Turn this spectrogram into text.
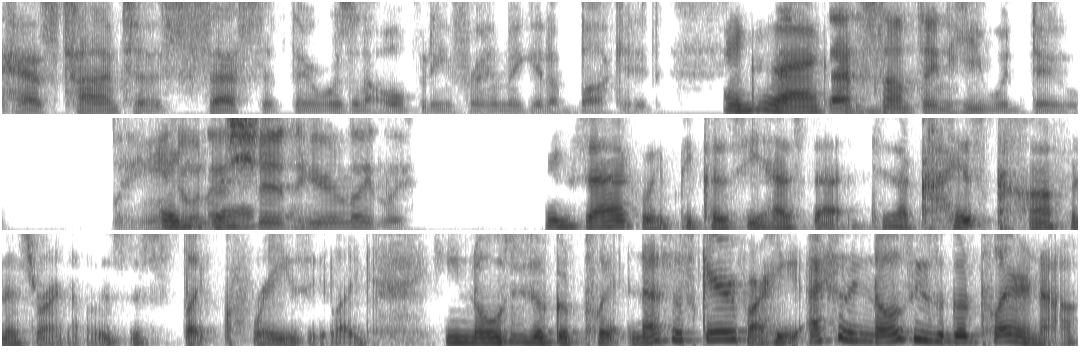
has time to assess if there was an opening for him to get a bucket. That exactly, that's something he would do. But he ain't doing that shit exactly, here lately. exactly, because he has that his confidence right now is just like crazy. Like he knows he's a good player, and that's the scary part. He actually knows he's a good player now,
